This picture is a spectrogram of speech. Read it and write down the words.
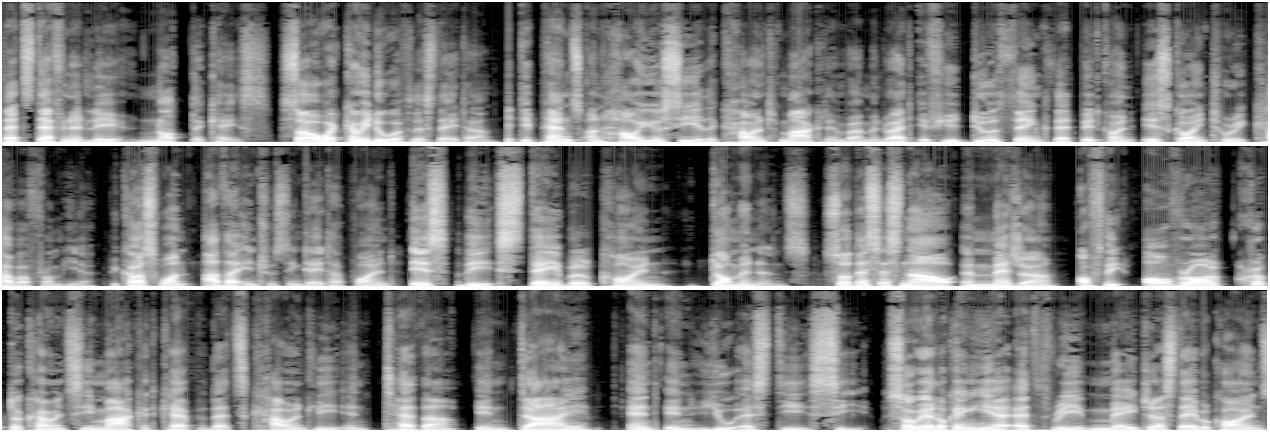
That's definitely not the case. So what can we do with this data? It depends on how you see the current market environment, right? If you do think that Bitcoin is going to recover from here, because one other interesting data point is the stable coin dominance. So this is now a measure of the overall cryptocurrency market cap that's currently in Tether, in DAI, and in USDC. So we are looking here at three major stablecoins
